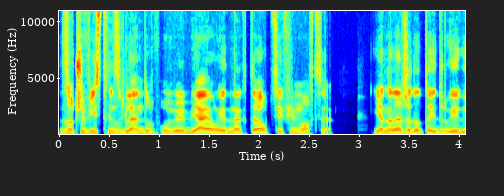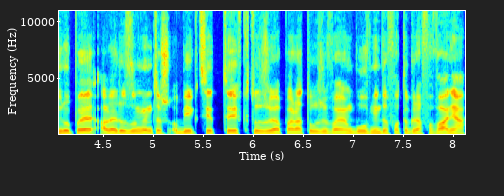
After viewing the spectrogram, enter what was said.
Z oczywistych względów uwielbiają jednak te opcje filmowcy. Ja należę do tej drugiej grupy, ale rozumiem też obiekcje tych, którzy aparatu używają głównie do fotografowania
